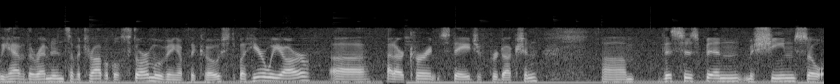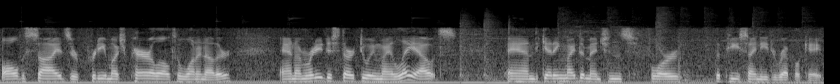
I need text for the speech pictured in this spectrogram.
we have the remnants of a tropical storm moving up the coast. But here we are uh, at our current stage of production. Um, this has been machined so all the sides are pretty much parallel to one another and I'm ready to start doing my layouts and getting my dimensions for the piece I need to replicate.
